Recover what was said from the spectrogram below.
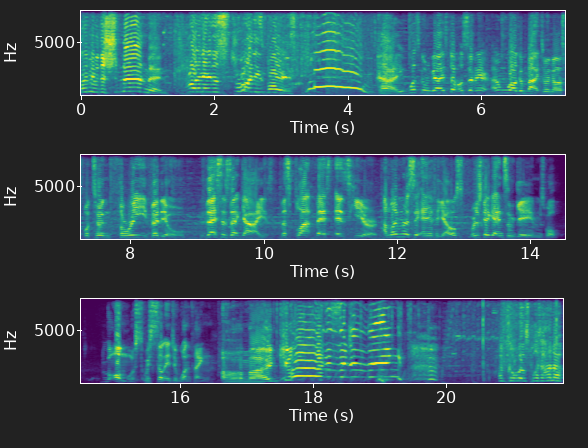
At me with the Schneidman! Running in to destroy these boys! Woo! Hi, what's going on guys? Double7 here, and welcome back to another Splatoon 3 video. This is it guys, the Splatfest is here. I'm not even going to say anything else, we're just going to get in some games. Well, almost. We still need to do one thing. Oh my god, this is such a thing! I've got with the Splatana!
